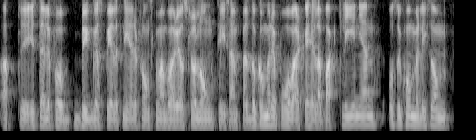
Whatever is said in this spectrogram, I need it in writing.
Att istället för att bygga spelet nerifrån ska man börja slå långt till exempel. Då kommer det påverka hela backlinjen och så kommer liksom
